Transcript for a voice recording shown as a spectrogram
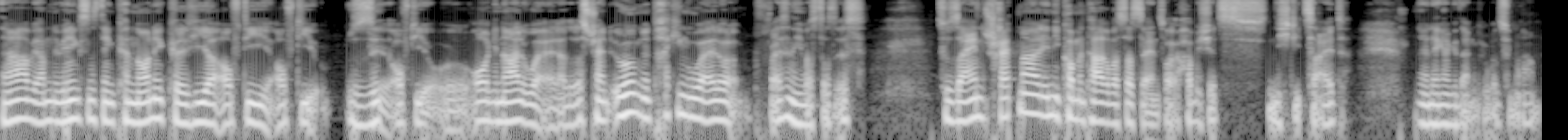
Ja, wir haben wenigstens den Canonical hier auf die, auf die, auf die Original-URL. Also das scheint irgendeine Tracking-URL oder ich weiß nicht, was das ist, zu sein. Schreibt mal in die Kommentare, was das sein soll. Habe ich jetzt nicht die Zeit, länger Gedanken drüber zu machen.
